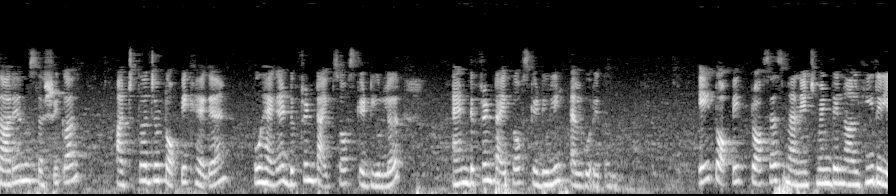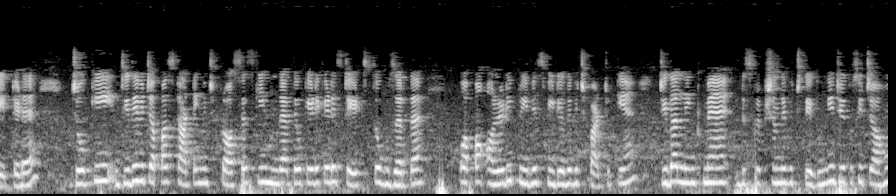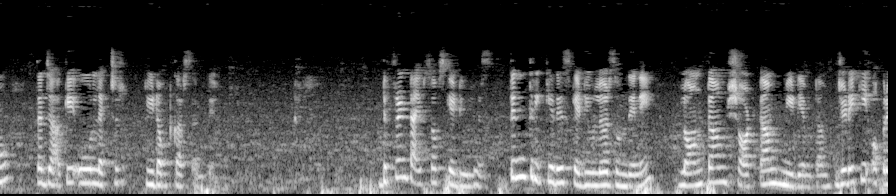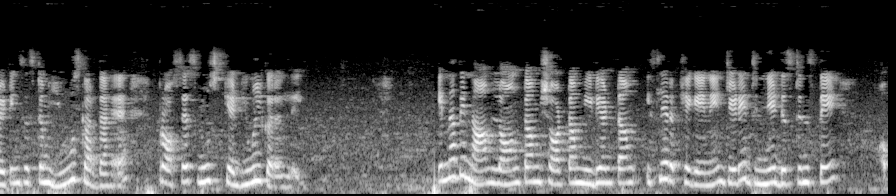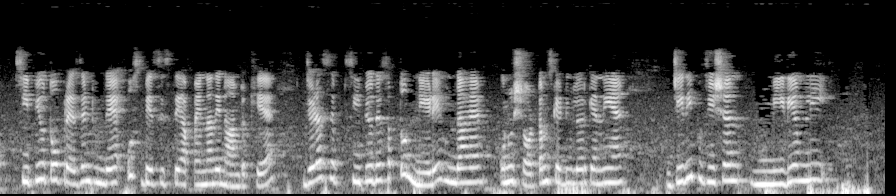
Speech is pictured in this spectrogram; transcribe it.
ਸਾਰਿਆਂ ਨੂੰ ਸਤਿ ਸ਼੍ਰੀ ਅਕਾਲ। ਅੱਜ ਦਾ ਜੋ ਟੌਪਿਕ ਹੈਗਾ, ਉਹ ਹੈਗਾ different types of scheduler and different type of scheduling algorithm ਇਹ ਟੌਪਿਕ ਪ੍ਰੋਸੈਸ ਮੈਨੇਜਮੈਂਟ ਦੇ ਨਾਲ ਹੀ ਰਿਲੇਟਡ ਹੈ, ਜੋ ਕਿ ਜਿਹਦੇ ਵਿੱਚ ਆਪਾਂ ਸਟਾਰਟਿੰਗ ਵਿੱਚ ਪ੍ਰੋਸੈਸ ਕੀ ਹੁੰਦਾ ਤੇ ਉਹ ਕਿਹੜੇ-ਕਿਹੜੇ ਸਟੇਟਸ ਤੋਂ ਗੁਜ਼ਰਦਾ ਹੈ, ਉਹ ਆਪਾਂ ਆਲਰੇਡੀ ਪ੍ਰੀਵੀਅਸ ਵੀਡੀਓ ਦੇ ਵਿੱਚ ਪੜ ਚੁੱਕੇ ਹਾਂ। ਜਿਹਦਾ ਲਿੰਕ ਮੈਂ ਡਿਸਕ੍ਰਿਪਸ਼ਨ ਦੇ ਵਿੱਚ ਦੇ ਦੂੰਗੀ, ਜੇ ਤੁਸੀਂ ਚਾਹੋ ਤਾਂ ਜਾ ਕੇ ਉਹ ਲੈਕਚਰ ਰੀਡ ਆਊਟ ਕਰ ਸਕਦੇ ਹਾਂ ਡਿਫਰੈਂਟ ਟਾਈਪਸ ਆਫ ਸਕੇਡਿਊਲਰਸ ਤਿੰਨ ਤਰੀਕੇ ਦੇ ਸਕੇਡਿਊਲਰਸ ਹੁੰਦੇ ਨੇ long term short term medium term ਜਿਹੜੇ ਕਿ ਆਪਰੇਟਿੰਗ ਸਿਸਟਮ ਯੂਜ਼ ਕਰਦਾ ਹੈ ਪ੍ਰੋਸੈਸ ਨੂੰ ਸਕੇਡਿਊਲ ਕਰਨ ਲਈ ਇਹਨਾਂ ਦੇ ਨਾਮ long term short term medium term ਇਸ ਲਈ ਰੱਖੇ ਗਏ ਨੇ ਜਿਹੜੇ ਜਿੰਨੇ ਡਿਸਟੈਂਸ ਤੇ CPU ਤੋਂ ਪ੍ਰੈਜ਼ੈਂਟ ਹੁੰਦੇ ਆ ਉਸ ਬੇਸਿਸ ਤੇ ਆਪਾਂ ਇਹਨਾਂ ਦੇ ਨਾਮ ਰੱਖੇ ਆ ਜਿਹੜਾ CPU ਦੇ ਸਭ ਤੋਂ ਨੇੜੇ ਹੁੰਦਾ ਹੈ, ਉਹਨੂੰ ਸ਼ਾਰਟ ਟਰਮ ਸਕੇਡਿਊਲਰ ਕਹਿੰਦੇ ਆ। ਜਿਹਦੀ ਪੋਜੀਸ਼ਨ ਮੀਡੀਅਮਲੀ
